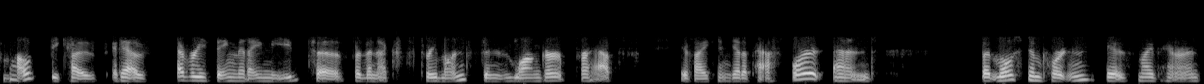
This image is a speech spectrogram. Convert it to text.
come out because it has everything that I need to for the next three months and longer, perhaps, if I can get a passport. And but most important is my parents'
